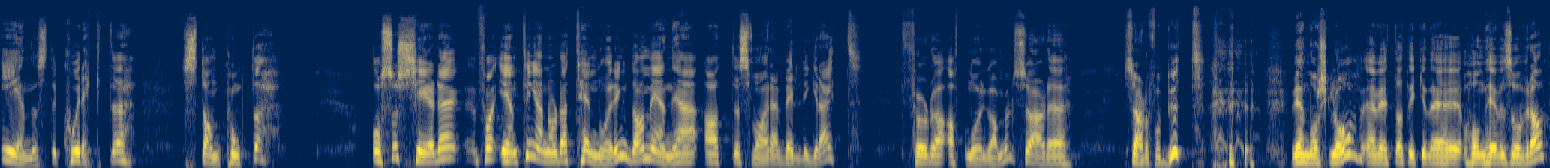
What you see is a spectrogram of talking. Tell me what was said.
eneste korrekte standpunktet. Og så skjer det For én ting er når du er tenåring. Da mener jeg at svaret er veldig greit. Før du er 18 år gammel, så er det så er det forbudt ved norsk lov. Jeg vet at ikke det håndheves overalt.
